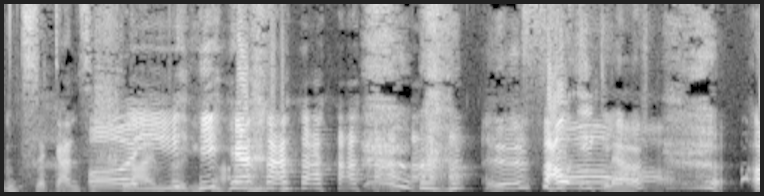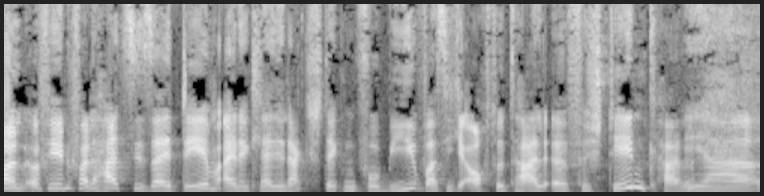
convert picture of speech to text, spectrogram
Und dieser ganze Schleim war überall. Sau ekelhaft. Und auf jeden Fall hat sie seitdem eine kleine Nacktschneckenphobie, was ich auch total äh, verstehen kann. Ja,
